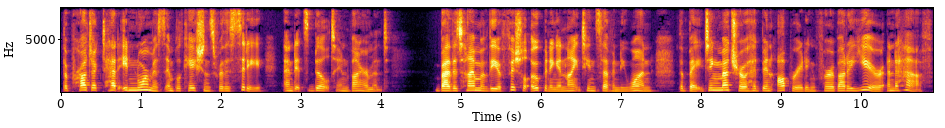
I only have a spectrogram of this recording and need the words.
the project had enormous implications for the city and its built environment. By the time of the official opening in 1971, the Beijing metro had been operating for about a year and a half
